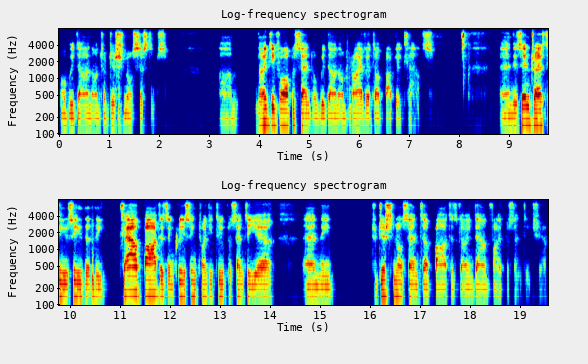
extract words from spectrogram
will be done on traditional systems. 94% um, will be done on private or public clouds. And it's interesting, you see that the cloud part is increasing 22% a year, and the traditional center part is going down 5% each year.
